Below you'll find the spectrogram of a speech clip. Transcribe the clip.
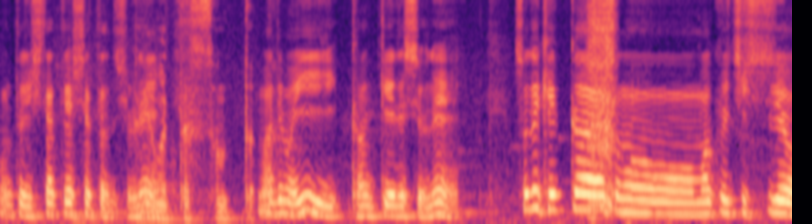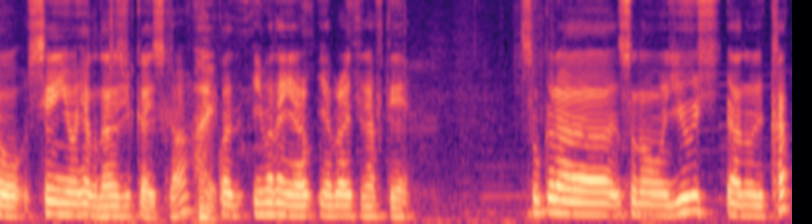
本当に慕ってらっしゃったんでしょうね。よかったです本当。まあでもいい関係ですよね。それで結果その幕内出場1470回ですか、はい、これいまだに破られてなくてそこからその優あの勝っ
